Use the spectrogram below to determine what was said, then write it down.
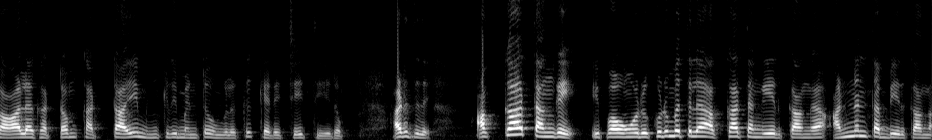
காலகட்டம் கட்டாயம் இன்க்ரிமெண்ட்டு உங்களுக்கு கிடைச்சே தீரும். அடுத்தது அக்கா தங்கை. இப்போ ஒரு குடும்பத்தில் அக்கா தங்கை இருக்காங்க அண்ணன் தம்பி இருக்காங்க.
